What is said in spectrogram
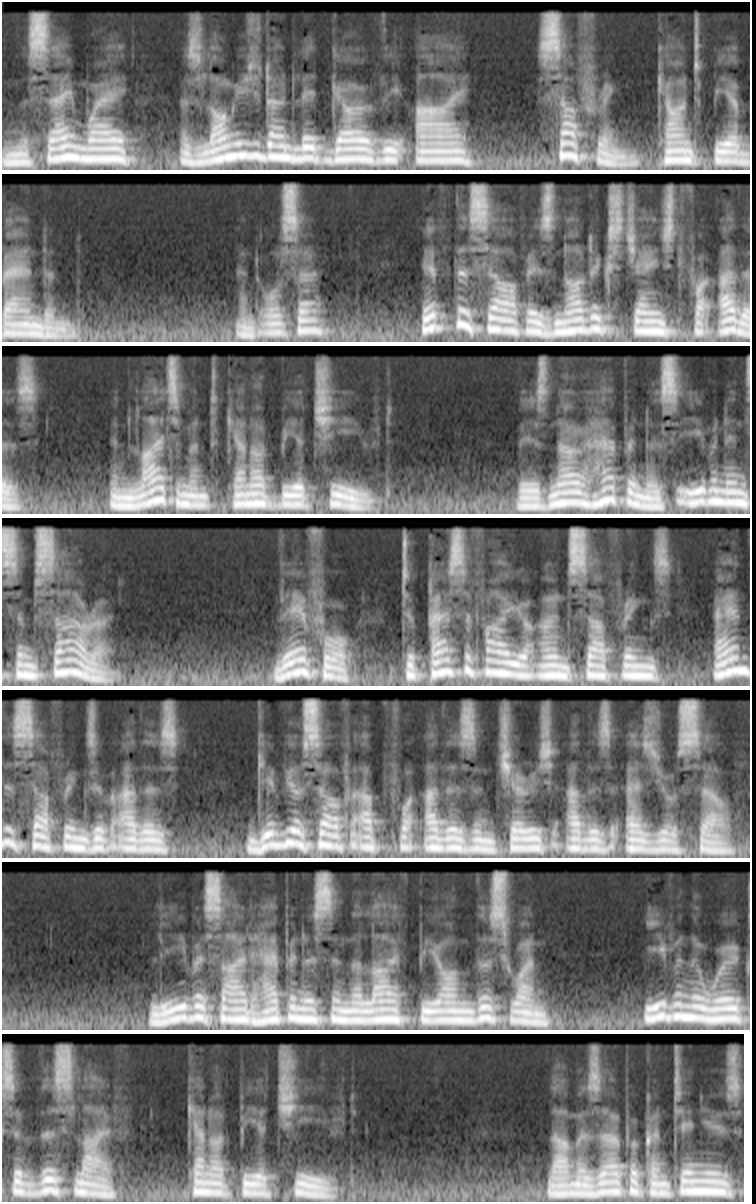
In the same way, as long as you don't let go of the I, suffering can't be abandoned. And also, if the self is not exchanged for others, enlightenment cannot be achieved. There is no happiness even in samsara. Therefore, to pacify your own sufferings and the sufferings of others, give yourself up for others and cherish others as yourself. Leave aside happiness in the life beyond this one. Even the works of this life cannot be achieved. Lama Zopa continues,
